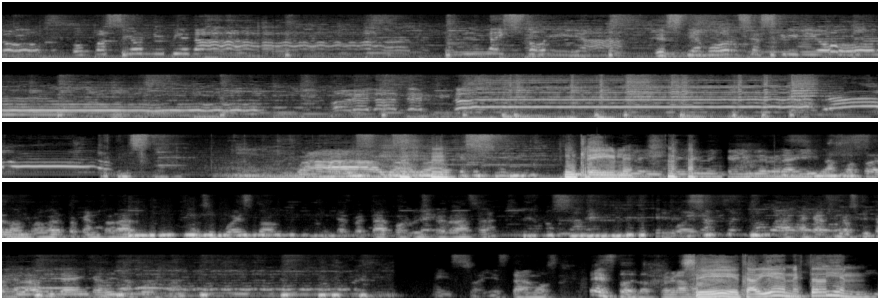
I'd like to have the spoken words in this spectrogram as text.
No compasión ni piedad. La historia este amor se escribió para la eternidad. ¡Bravo! ¡Qué triste! ¡Guau, guau, guau! Increíble. Increíble, increíble ver ahí la foto de don Roberto Cantoral, por supuesto, interpretada por Luis Pedraza. Y bueno, acá si nos quitan el audio ya en cabina, por Eso, ahí estamos. Esto de los programas. Sí, está bien, está bien.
